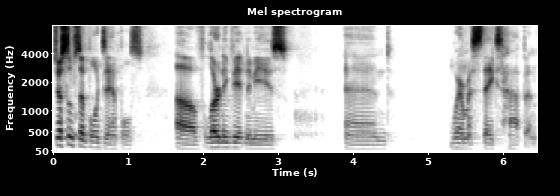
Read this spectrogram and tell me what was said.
just some simple examples of learning Vietnamese and where mistakes happen.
